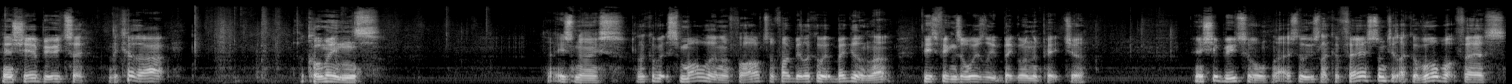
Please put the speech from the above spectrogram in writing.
In sheer beauty. Look at that. The Cummins. That is nice. Look a bit smaller than I thought. I thought it'd be a little bit bigger than that. These things always look bigger in the picture. Isn't she beautiful? That actually looks like a face, doesn't it? Like a robot face.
